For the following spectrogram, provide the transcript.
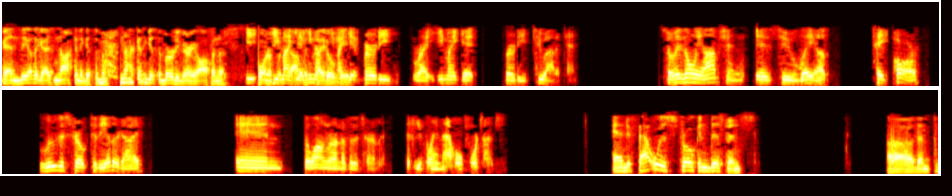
And the other guy's not going to get the not going to get the birdie very often. A He, 400 he might, yeah, he might, he might get birdie, right, he might get birdie two out of 10. So his only option is to lay up, take par, lose a stroke to the other guy, and the long run of the tournament if you're playing that hole four times. And if that was stroke and distance, uh, then p-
